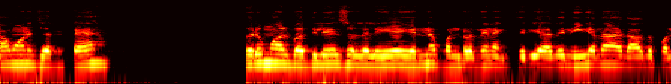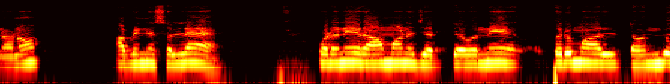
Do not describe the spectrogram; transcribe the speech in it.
ராமானுஜர்கிட்ட. பெருமாள் பதிலே சொல்லலையே என்ன பண்றது எனக்கு தெரியாது. நீங்க தான் ஏதாவது பண்ணணும். அப்படின்னு சொல்ல உடனே ராமானுஜர்கிட்ட உடனே பெருமாள்கிட்ட வந்து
